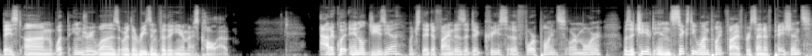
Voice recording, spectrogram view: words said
based on what the injury was or the reason for the EMS call out. Adequate analgesia, which they defined as a decrease of four points or more, was achieved in 61.5% of patients,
